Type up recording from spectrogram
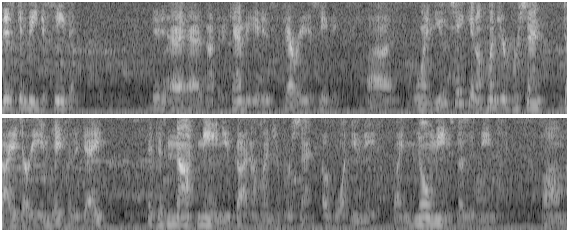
this can be deceiving uh, uh, not that it can be, it is very deceiving. Uh, when you take in 100% dietary intake for the day, it does not mean you've gotten 100% of what you need. By no means does it mean that. Um,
